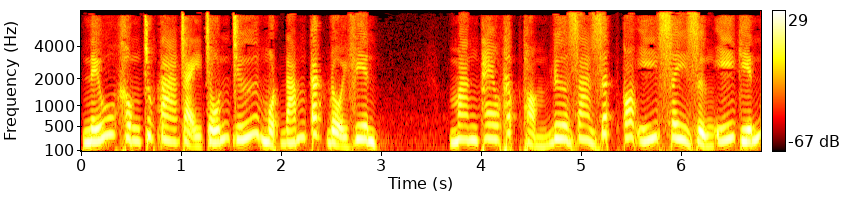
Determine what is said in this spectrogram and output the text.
Nếu không chúng ta chạy trốn chứ một đám các đội viên. Mang theo thấp thỏm đưa ra rất có ý xây dựng ý kiến.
